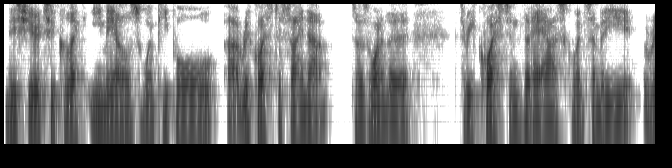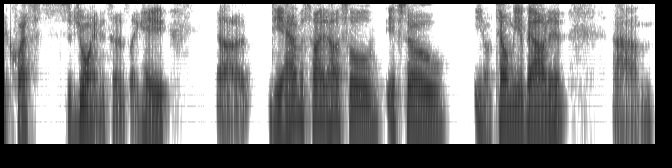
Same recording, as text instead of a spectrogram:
this year to collect emails when people uh, request to sign up. So it's one of the three questions that I ask when somebody requests to join. It says like, "Hey, uh, do you have a side hustle? If so, you know, tell me about it. Um,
